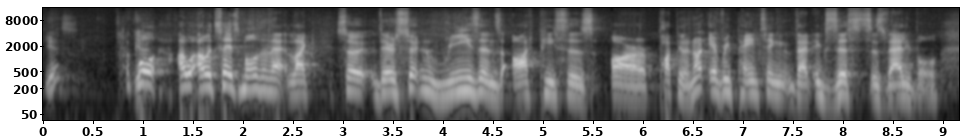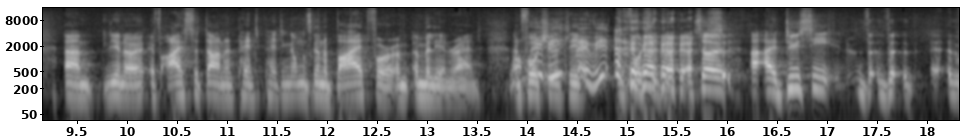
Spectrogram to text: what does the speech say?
Yes? Well, I, w- I would say it's more than that. Like, so there are certain reasons art pieces are popular. Not every painting that exists is valuable. Um, you know, if I sit down and paint a painting, no one's going to buy it for a, a million rand. unfortunately, maybe. unfortunately. so I, I do see the, the, uh,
